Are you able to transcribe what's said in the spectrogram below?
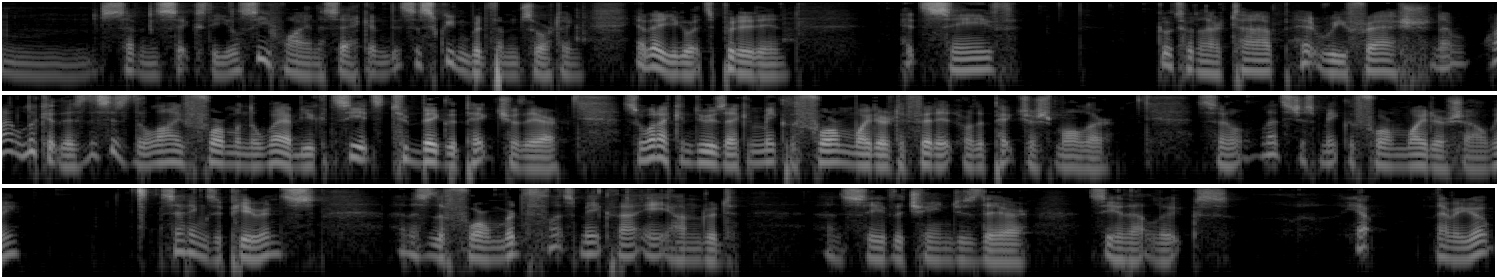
hmm, 760. You'll see why in a second. It's a screen width I'm sorting. Yeah, there you go. Let's put it in. Hit save. Go to another tab, hit refresh. Now, when I look at this, this is the live form on the web. You can see it's too big, the picture there. So what I can do is I can make the form wider to fit it or the picture smaller. So let's just make the form wider, shall we? Settings appearance, and this is the form width. Let's make that 800 and save the changes there. See how that looks. Yep, there we go.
